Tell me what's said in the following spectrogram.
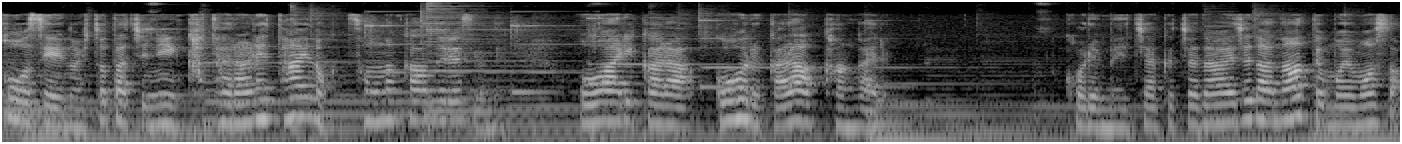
後世の人たちに語られたいのか。そんな感じですよね。終わりからゴールから考える。これめちゃくちゃ大事だなって思いました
